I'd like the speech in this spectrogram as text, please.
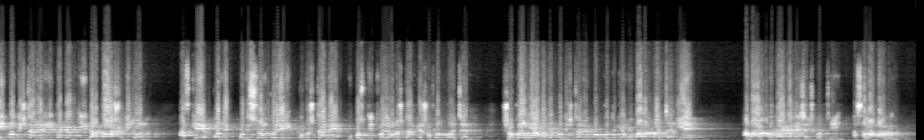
এই প্রতিষ্ঠানের হিতাকাঙ্ক্ষী দাতা সুদীজন আজকে অনেক পরিশ্রম করে অনুষ্ঠানে উপস্থিত হয়ে অনুষ্ঠানকে সফল করেছেন। সকলকে আমাদের প্রতিষ্ঠানের পক্ষ থেকে মোবারকবাদ জানিয়ে আমার কথা এখানে শেষ করছি। আসসালামু আলাইকুম।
